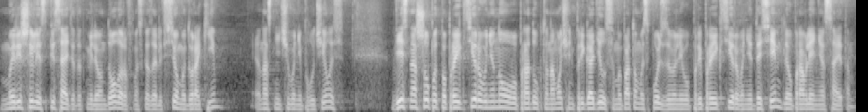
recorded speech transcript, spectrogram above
мы решили списать этот миллион долларов, мы сказали, все, мы дураки, у нас ничего не получилось. Весь наш опыт по проектированию нового продукта нам очень пригодился. Мы потом использовали его при проектировании D7 для управления сайтом.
